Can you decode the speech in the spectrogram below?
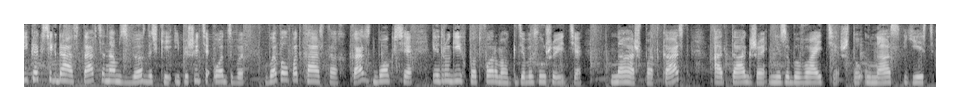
И, как всегда, ставьте нам звездочки и пишите отзывы в Apple подкастах, Кастбоксе и других платформах, где вы слушаете наш подкаст, а также не забывайте, что у нас есть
